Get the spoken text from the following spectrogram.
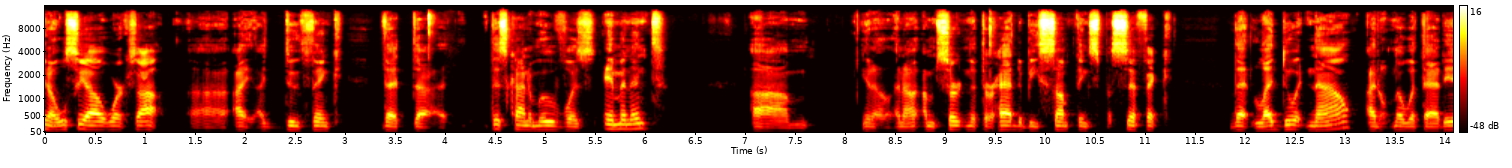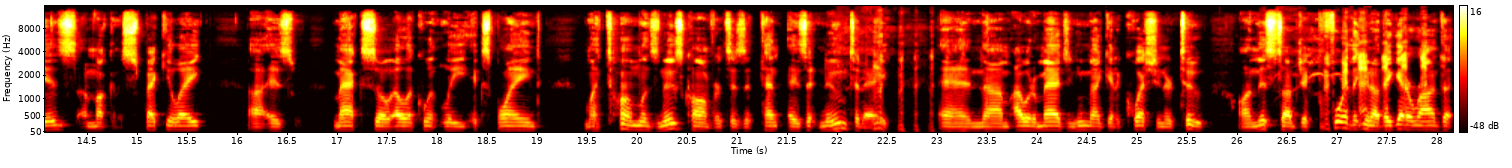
you know, we'll see how it works out. Uh, I, I do think that uh, this kind of move was imminent. Um, you know, and I, I'm certain that there had to be something specific that led to it now. I don't know what that is. I'm not going to speculate. Uh, as Max so eloquently explained, Mike Tomlin's news conference is at 10, is at noon today, and um, I would imagine he might get a question or two on this subject before that. You know, they get around to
